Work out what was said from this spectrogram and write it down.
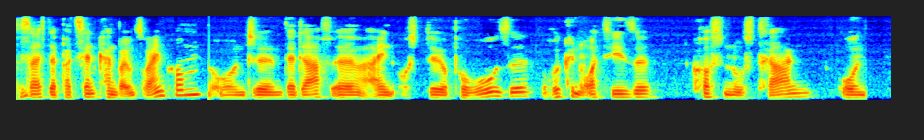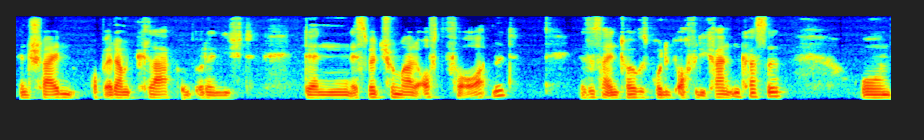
Das heißt, der Patient kann bei uns reinkommen und äh, der darf äh, ein Osteoporose, Rückenorthese kostenlos tragen und entscheiden, ob er damit klarkommt oder nicht. Denn es wird schon mal oft verordnet. Es ist ein teures Produkt auch für die Krankenkasse. Und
